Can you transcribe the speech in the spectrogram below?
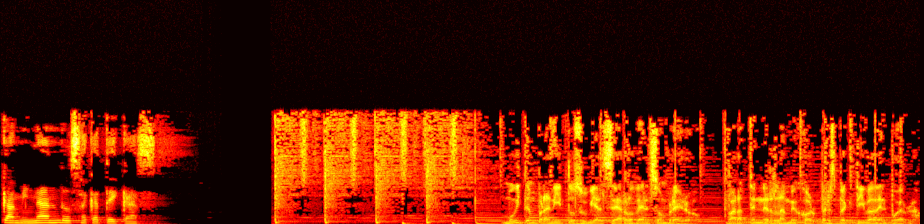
Caminando Zacatecas. Muy tempranito subí al Cerro del Sombrero para tener la mejor perspectiva del pueblo.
